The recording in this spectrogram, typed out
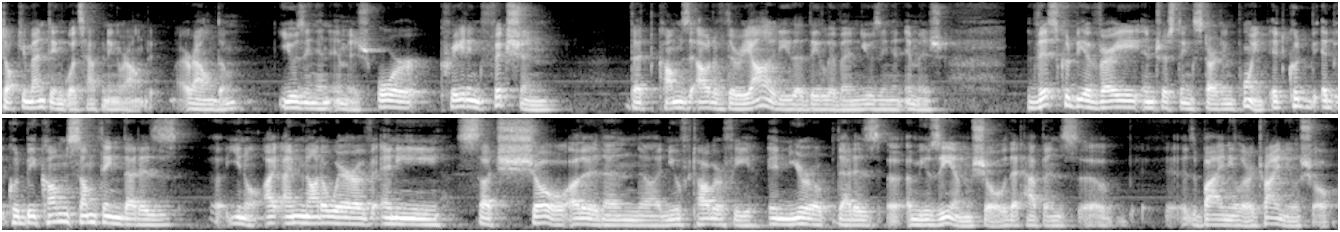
documenting what's happening around around them using an image or creating fiction that comes out of the reality that they live in using an image this could be a very interesting starting point. It could it could become something that is uh, you know I, am not aware of any such show other than uh, new photography in europe that is a, a museum show that happens uh, as a biennial or a triennial show.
